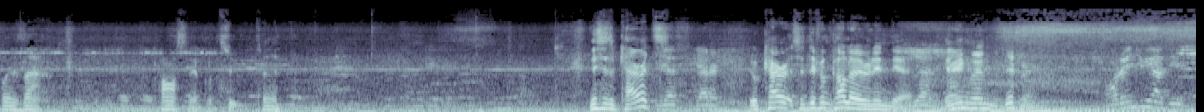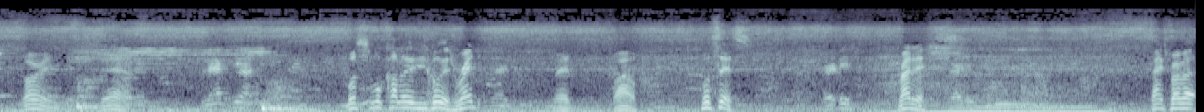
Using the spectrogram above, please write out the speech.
What is that? Parsnip or two. This is carrots? Yes, carrot. Your carrots are different colour in India. Yes, in England, different. Orange we are this. Orange, yeah. What's what color did you call this? Red? Red. Red. Wow. What's this? Radish. Radish. Radish. Thanks, brother.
